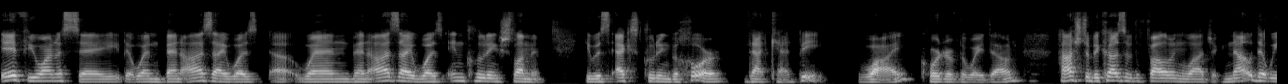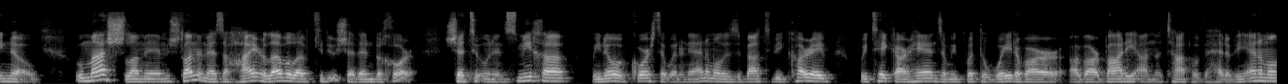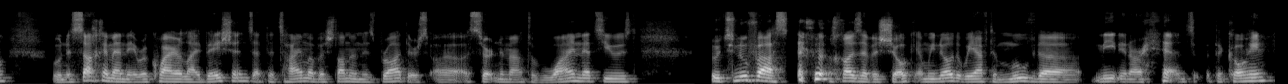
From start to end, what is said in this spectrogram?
if you want to say that when Ben Azai was uh, when Ben Azai was including Shlamim, he was excluding Bechor, that can't be. Why? Quarter of the way down. Hashta, because of the following logic. Now that we know, Umash Shlamim, Shlamim has a higher level of Kedusha than Bechor. Shetu'un and Smicha. We know, of course, that when an animal is about to be karev, we take our hands and we put the weight of our of our body on the top of the head of the animal. Unisachim, and they require libations. At the time of a shlamim is brought, there's a certain amount of wine that's used. Utnufas chazev shok, and we know that we have to move the meat in our hands with the kohen,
